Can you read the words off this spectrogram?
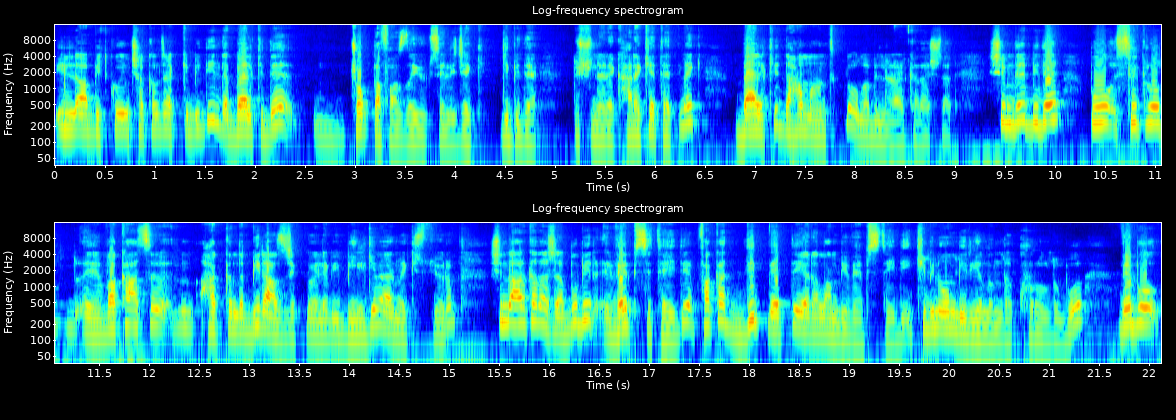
illa Bitcoin çakılacak gibi değil de belki de çok da fazla yükselecek gibi de düşünerek hareket etmek belki daha mantıklı olabilir arkadaşlar. Şimdi bir de bu Silk Road e, vakası hakkında birazcık böyle bir bilgi vermek istiyorum. Şimdi arkadaşlar bu bir web siteydi fakat Deep Web'de yer alan bir web siteydi. 2011 yılında kuruldu bu ve bu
